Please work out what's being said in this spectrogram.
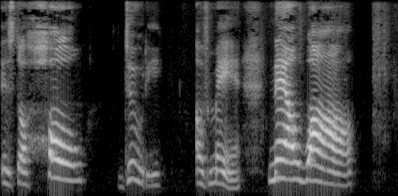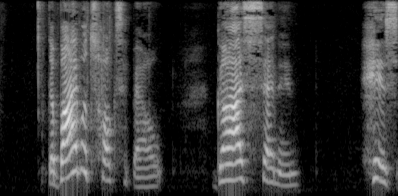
is the whole duty of man. Now, while the Bible talks about God sending his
